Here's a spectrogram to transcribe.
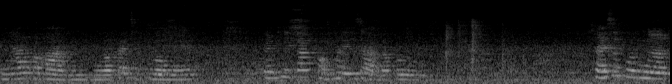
นยาประมาณ 180กิโลเมตร เป็นที่ตั้งของทะเลสาบนาปูใช้สกุลเงิน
